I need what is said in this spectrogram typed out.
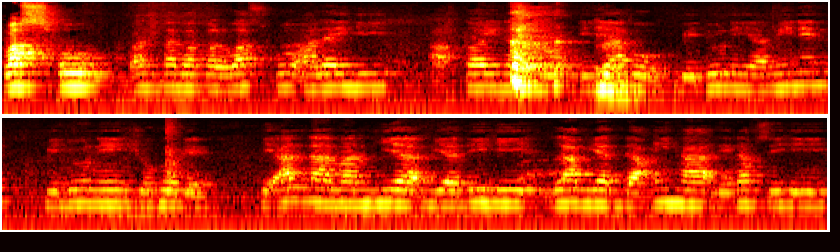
Wasfu. Fantabaqal wasfu alaihi aqtaina iyahu biduni yaminin biduni syuhudin. Di anna man hiya biyadihi lam yadda'iha li nafsihi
